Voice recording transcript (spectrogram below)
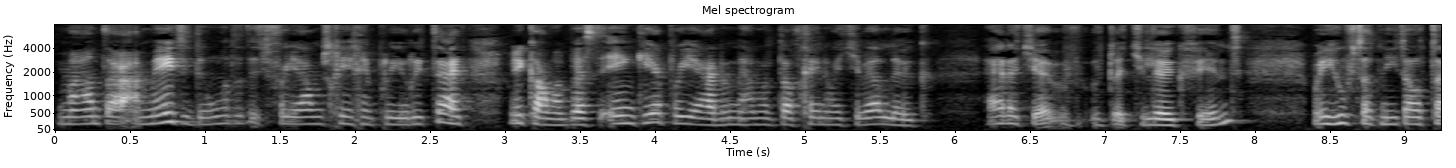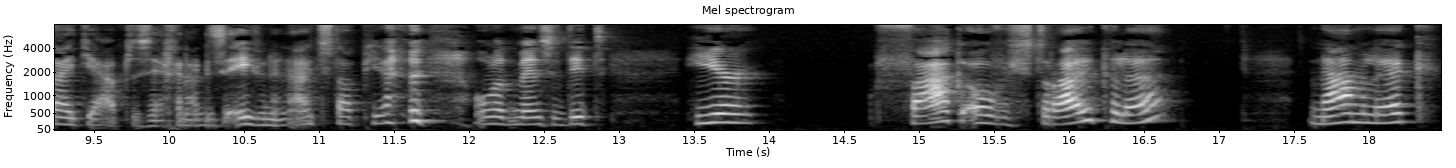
maand daar aan mee te doen. Want dat is voor jou misschien geen prioriteit. Maar je kan het best één keer per jaar doen, namelijk datgene wat je wel leuk, hè, dat je, dat je leuk vindt. Maar je hoeft dat niet altijd ja op te zeggen. Nou, dit is even een uitstapje. Omdat mensen dit hier vaak over struikelen. Namelijk,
